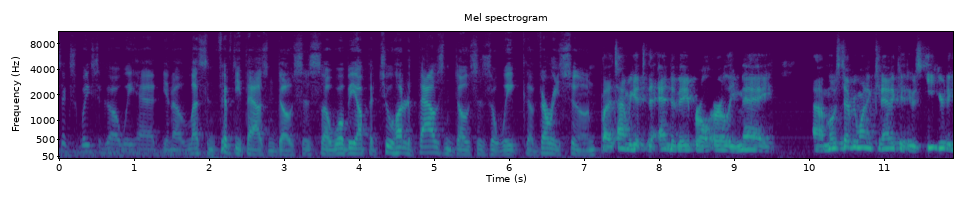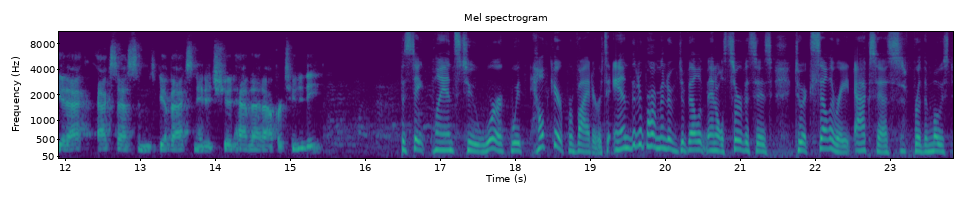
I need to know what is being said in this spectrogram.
Six weeks ago, we had, you know, less than 50,000 doses, so we'll be up at 200,000 doses a week uh, very soon. By the time we get to the end of April, early May, uh, most everyone in Connecticut who's eager to get ac access and get vaccinated should have that opportunity. The state plans to work with healthcare providers and the Department of Developmental Services to accelerate access for the most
